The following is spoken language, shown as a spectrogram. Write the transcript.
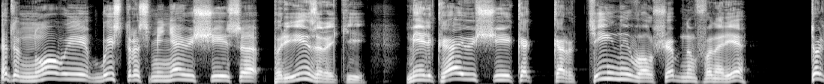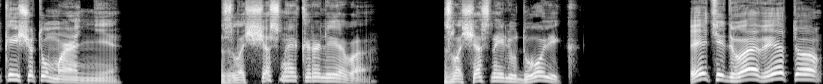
Это новые, быстро сменяющиеся призраки, мелькающие, как картины в волшебном фонаре, только еще туманнее. Злосчастная королева, злосчастный Людовик. Эти два вето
